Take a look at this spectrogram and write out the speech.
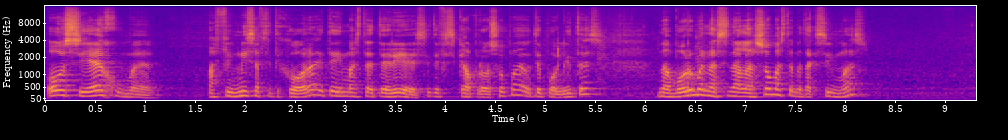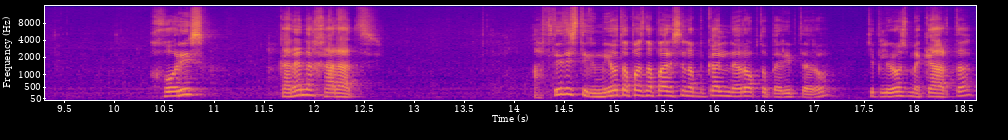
όσοι έχουμε αφημί σε αυτή τη χώρα, είτε είμαστε εταιρείες, είτε φυσικά πρόσωπα, είτε πολίτες, να μπορούμε να συναλλασσόμαστε μεταξύ μας χωρίς κανένα χαράτσι. Αυτή τη στιγμή όταν πας να πάρεις ένα μπουκάλι νερό από το περίπτερο και πληρώσεις με κάρτα,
